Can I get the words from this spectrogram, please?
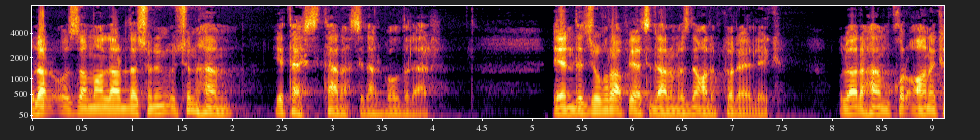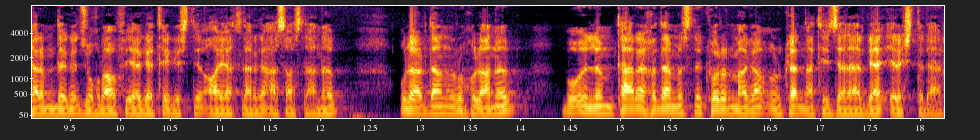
Ular o'z zamonlarida shuning uchun ham yetakchi tarixchilar bo'ldilar. Endi jug'rofiyachilarimizni olib ko'raylik. Ular ham qur'oni karimdagi jug'rofiyaga tegishli oyatlarga asoslanib ulardan ruhlanib bu ilm tarixida misli ko'rilmagan ulkan natijalarga erishdilar.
